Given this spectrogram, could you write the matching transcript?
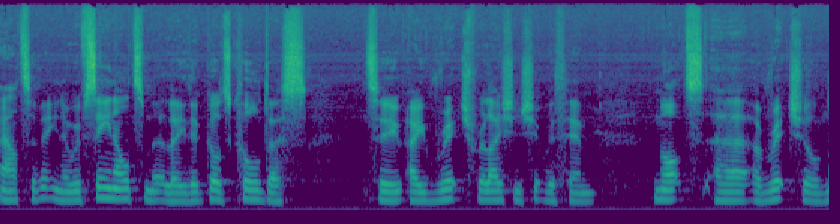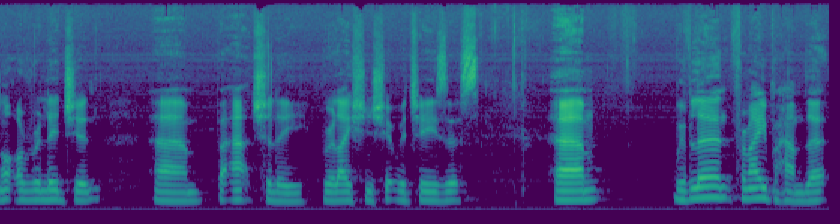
out of it. You know, we've seen ultimately that God's called us to a rich relationship with Him, not uh, a ritual, not a religion, um, but actually relationship with Jesus. Um, we've learned from Abraham that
